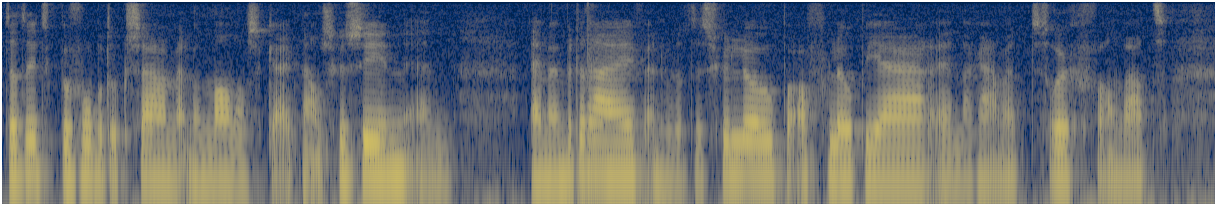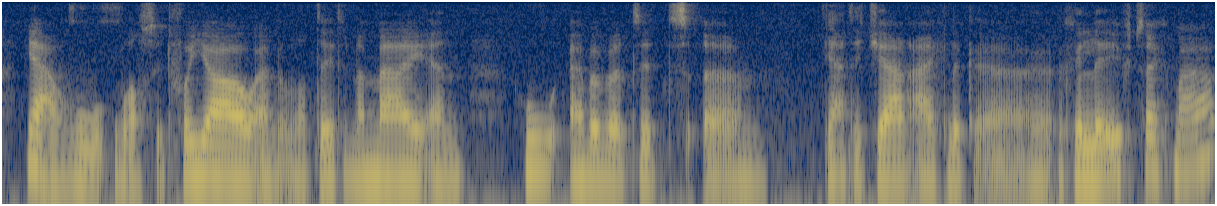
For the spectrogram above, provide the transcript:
dat dit bijvoorbeeld ook samen met mijn man, als ik kijk naar ons gezin en, en mijn bedrijf en hoe dat is gelopen afgelopen jaar. En dan gaan we terug van wat, ja, hoe was dit voor jou en wat deed het met mij en hoe hebben we dit. Um, ja, dit jaar eigenlijk uh, geleefd, zeg maar.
